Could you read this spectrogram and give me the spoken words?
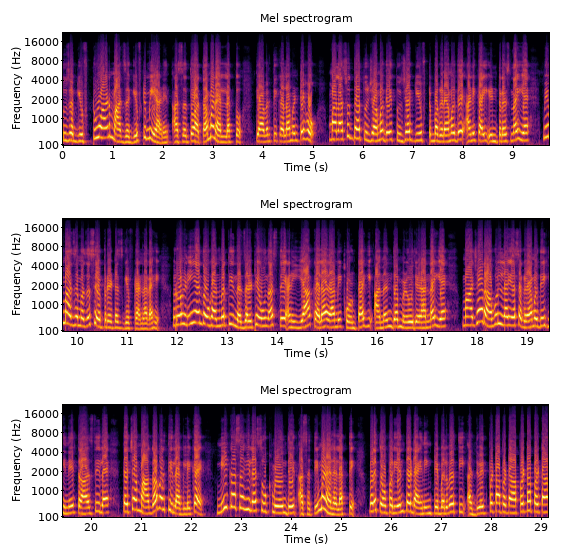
तुझं गिफ्ट तू आण माझं गिफ्ट मी आणेन असं तो आता म्हणायला लागतो. त्यावरती कला म्हणते हो मला सुद्धा तुझ्यामध्ये तुझ्या गिफ्ट बघण्यामध्ये आणि काही इंटरेस्ट नाहीये. मी माझं माझं सेपरेटच गिफ्ट आणणार आहे. रोहिणी या दोघांवरती नजर ठेवून असते आणि या कलाला मी कोणताही आनंद मिळवू देणार नाहीये. माझ्या राहुलला या सगळ्यामध्ये हिने त्रास दिलाय. त्याच्या मागावरती लागले काय? मी कसं हिला सुख मिळवून देत असं ती म्हणायला लागते. बरं तोपर्यंत डायनिंग टेबलवरती अद्वैत पटापटा पटापटा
